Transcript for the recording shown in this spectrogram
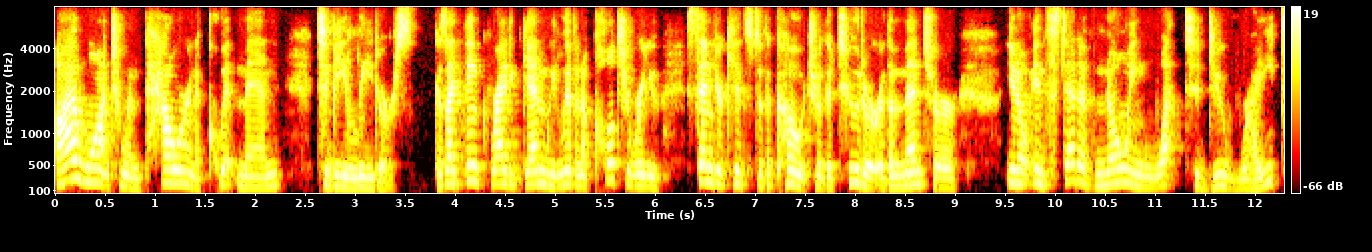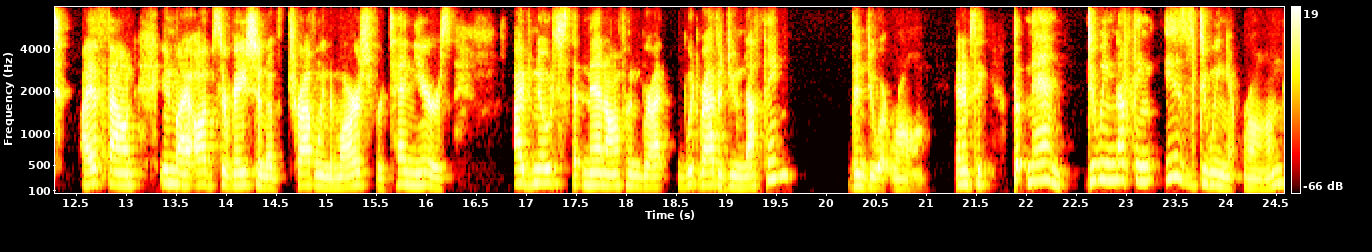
I want to empower and equip men to be leaders. Because I think, right again, we live in a culture where you send your kids to the coach or the tutor or the mentor you know, instead of knowing what to do right, I have found in my observation of traveling to Mars for 10 years, I've noticed that men often ra- would rather do nothing than do it wrong. And I'm saying, but men, doing nothing is doing it wrong.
